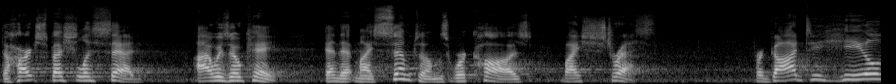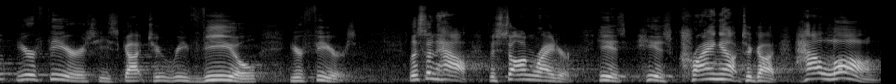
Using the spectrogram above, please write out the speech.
the heart specialist said I was okay and that my symptoms were caused by stress. For God to heal your fears, He's got to reveal your fears. Listen how the songwriter, he is, he is crying out to God, How long?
